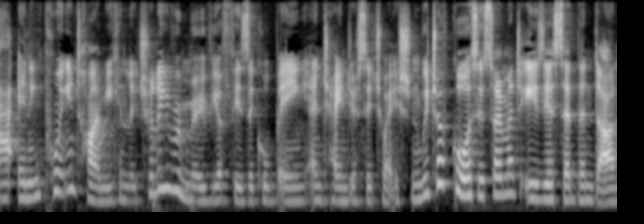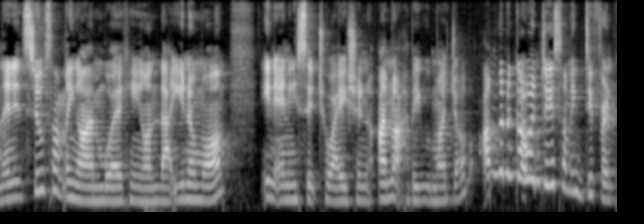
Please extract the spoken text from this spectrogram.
at any point in time, you can literally remove your physical being and change your situation, which of course is so much easier said than done. And it's still something I'm working on that, you know what? In any situation, I'm not happy with my job. I'm going to go and do something different,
